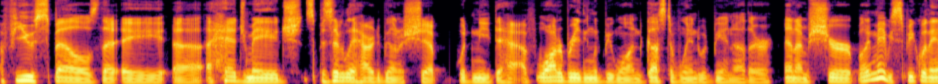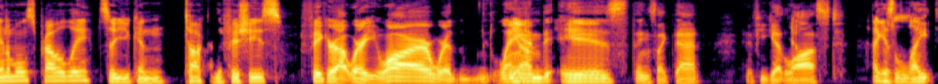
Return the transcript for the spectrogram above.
a few spells that a uh, a hedge mage specifically hired to be on a ship would need to have. Water breathing would be one. Gust of wind would be another. And I'm sure like maybe speak with animals probably so you can talk to the fishies. Figure out where you are, where the land is, things like that. If you get Yeah. lost. I guess light.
